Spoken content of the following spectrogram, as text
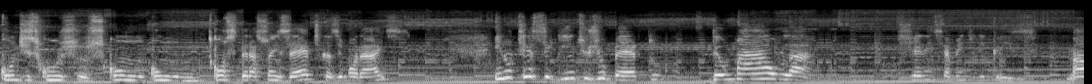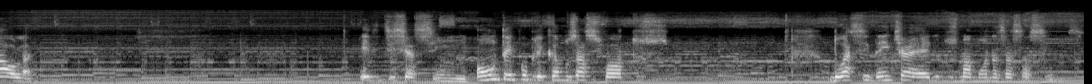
com discursos, com, com considerações éticas e morais. E no dia seguinte, o Gilberto deu uma aula de gerenciamento de crise. Uma aula. Ele disse assim: Ontem publicamos as fotos do acidente aéreo dos Mamonas Assassinos.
